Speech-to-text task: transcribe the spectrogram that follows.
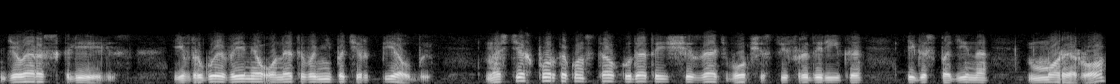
дела расклеились, и в другое время он этого не потерпел бы. Но с тех пор, как он стал куда-то исчезать в обществе Фредерика и господина Мореро,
